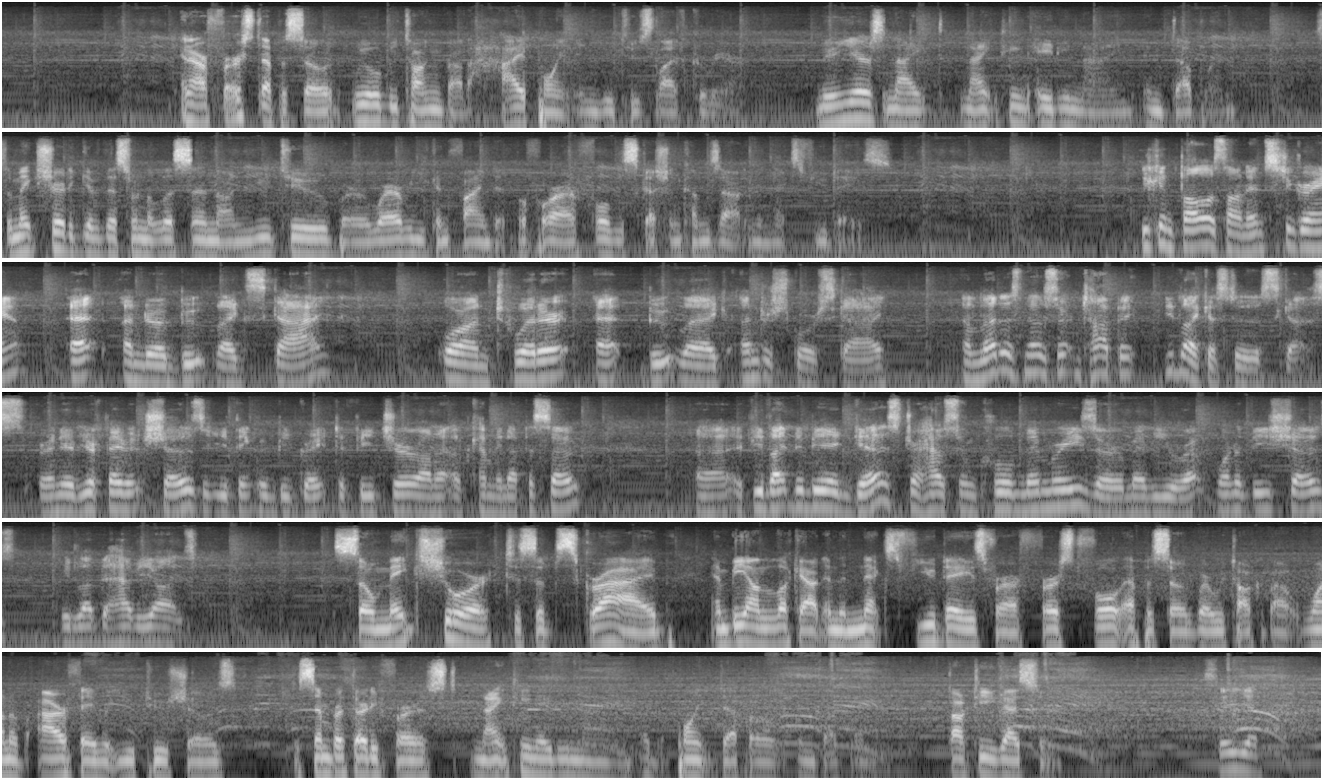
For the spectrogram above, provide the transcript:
In our first episode, we will be talking about a high point in U2's live career New Year's Night 1989 in Dublin. So make sure to give this one a listen on YouTube or wherever you can find it before our full discussion comes out in the next few days. You can follow us on Instagram at under a bootleg sky or on Twitter at bootleg underscore sky and let us know a certain topic you'd like us to discuss or any of your favorite shows that you think would be great to feature on an upcoming episode. Uh, if you'd like to be a guest or have some cool memories, or maybe you were at one of these shows, we'd love to have you on. So make sure to subscribe and be on the lookout in the next few days for our first full episode where we talk about one of our favorite U2 shows, December 31st, 1989, at the Point Depot in Brooklyn. Talk to you guys soon. See ya.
